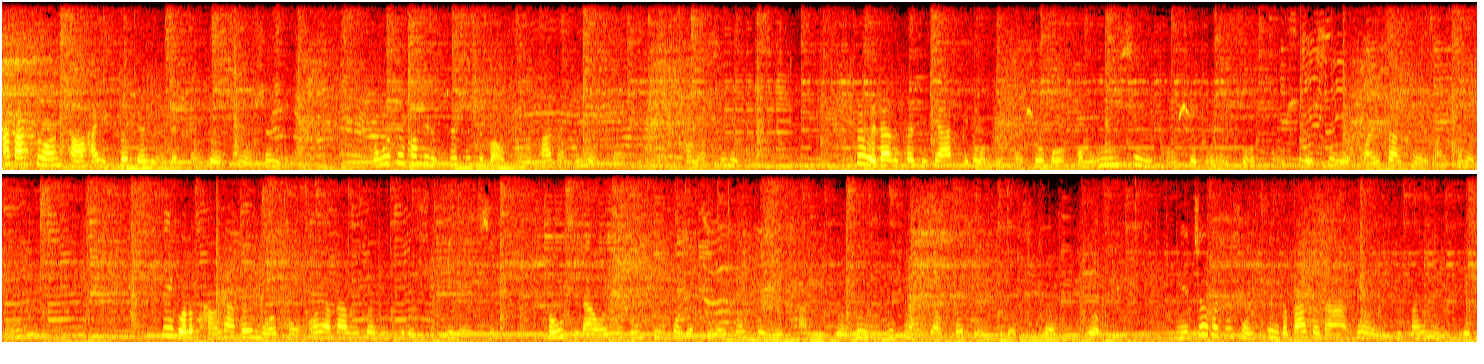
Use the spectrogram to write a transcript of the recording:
阿拔斯王朝还以科学领域的成就享有盛名，不过这方面的知识是保持和发展应有的东西，创造新的东西。最伟大的科学家彼得我们曾说过：“我们应限于从事古人所从事的事业，完善可以完善的东西。”帝国的庞大规模同欧亚大陆各地区的持续联系，从几大文明中心或者极为丰富遗产，有助于伊斯兰教科学取得新的成就。以智慧之城自愈的巴格达拥有一批翻译、一个图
